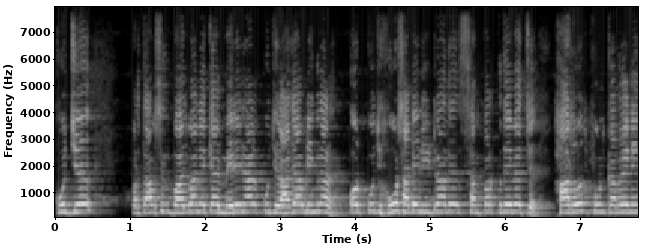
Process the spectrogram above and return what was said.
ਕੁਝ ਪ੍ਰਤਾਪ ਸਿੰਘ ਬਾਜਵਾ ਨੇ ਕਿਹਾ, ਮੇਰੇ ਨਾਲ ਕੁਝ ਰਾਜਾ ਵੜਿੰਗ ਨਾਲ ਔਰ ਕੁਝ ਹੋਰ ਸਾਡੇ ਲੀਡਰਾਂ ਦੇ ਸੰਪਰਕ ਦੇ ਵਿੱਚ ਹਰ ਰੋਜ਼ ਫੋਨ ਕਰ ਰਹੇ ਨੇ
